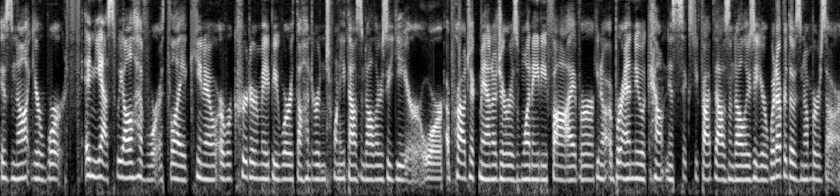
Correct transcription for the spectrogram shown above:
is not your worth. And yes, we all have worth. Like, you know, a recruiter may be worth $120,000 a year, or a project manager is 185, or, you know, a brand new accountant is $65,000 a year, whatever those numbers are.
